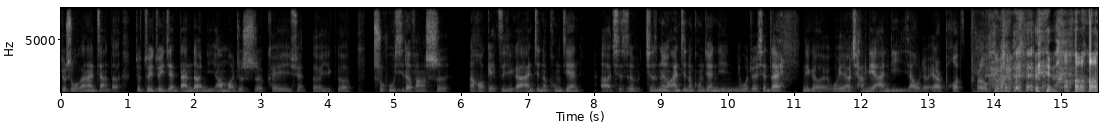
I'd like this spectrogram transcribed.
就是我刚才讲的，就最最简单的，你要么就是可以选择一个数呼吸的方式。然后给自己一个安静的空间啊，其实其实那种安静的空间，你我觉得现在那个我也要强烈安利一下，我觉得 AirPods Pro 对吧？对，然后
